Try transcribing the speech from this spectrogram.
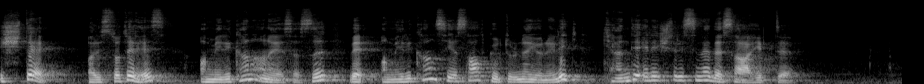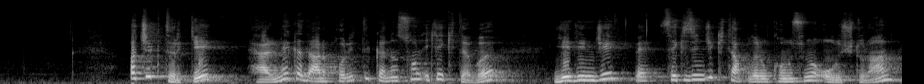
İşte Aristoteles Amerikan Anayasası ve Amerikan siyasal kültürüne yönelik kendi eleştirisine de sahipti. Açıktır ki her ne kadar politikanın son iki kitabı 7. ve 8. kitapların konusunu oluşturan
